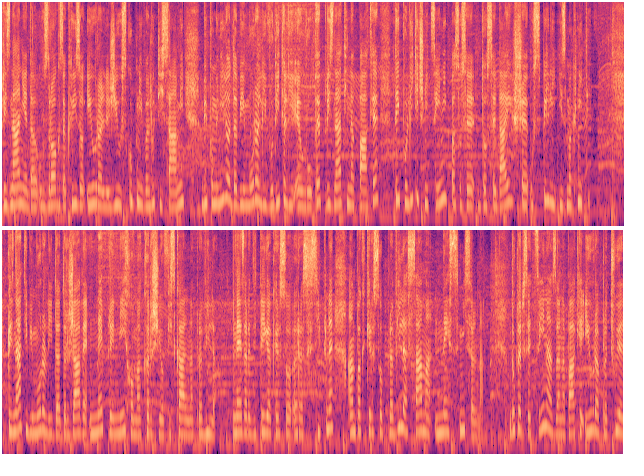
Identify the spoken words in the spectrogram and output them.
Priznanje, da vzrok za krizo evra leži v skupni valuti sami, bi pomenilo, da bi morali voditelji Evrope priznati napake, tej politični ceni pa so se do sedaj še uspeli izmakniti. Priznati bi morali, da države ne prenehoma kršijo fiskalna pravila. Ne zaradi tega, ker so razsipne, ampak ker so pravila sama nesmiselna. Dokler se cena za napake evra plačuje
